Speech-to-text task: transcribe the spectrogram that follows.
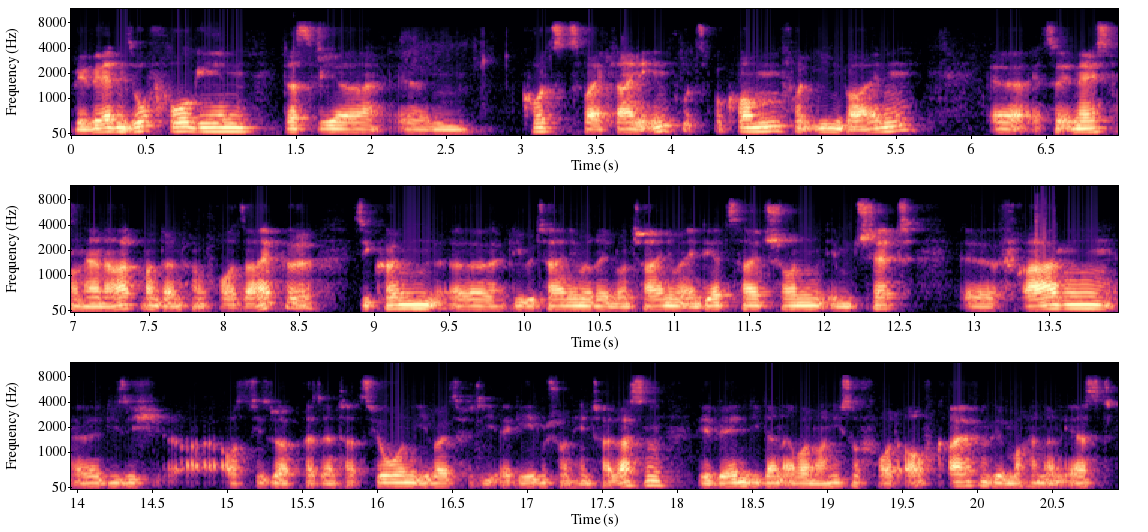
wir werden so vorgehen, dass wir ähm, kurz zwei kleine Inputs bekommen von Ihnen beiden. Zunächst von Herrn Hartmann, dann von Frau Seipel. Sie können, liebe Teilnehmerinnen und Teilnehmer, in der Zeit schon im Chat Fragen, die sich aus dieser Präsentation jeweils für Sie ergeben, schon hinterlassen. Wir werden die dann aber noch nicht sofort aufgreifen. Wir machen dann erst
